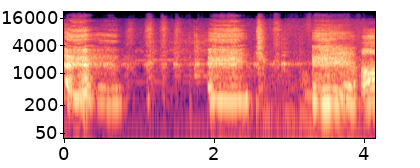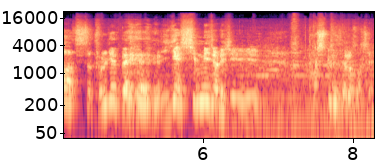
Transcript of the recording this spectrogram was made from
아 진짜 돌겠네. 이게 심리전이지 폭신을 들었었지.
